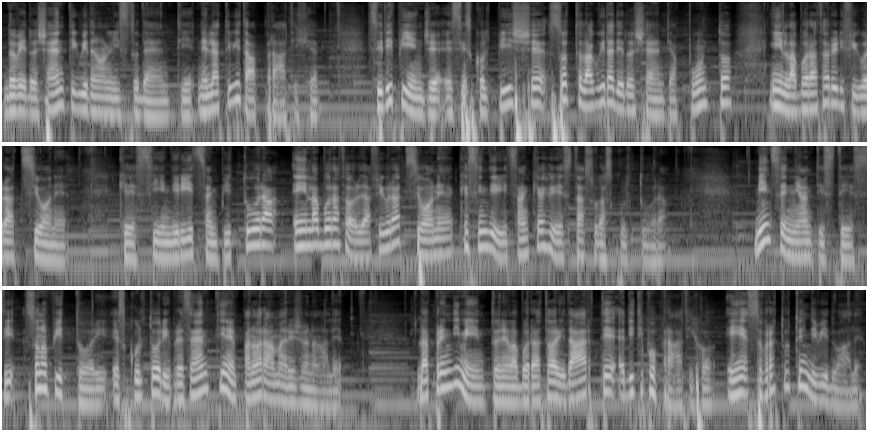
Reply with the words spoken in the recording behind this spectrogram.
dove i docenti guidano gli studenti nelle attività pratiche. Si dipinge e si scolpisce sotto la guida dei docenti, appunto, in laboratorio di figurazione, che si indirizza in pittura, e in laboratorio della figurazione, che si indirizza anche questa sulla scultura. Gli insegnanti stessi sono pittori e scultori presenti nel panorama regionale. L'apprendimento nei laboratori d'arte è di tipo pratico e soprattutto individuale.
